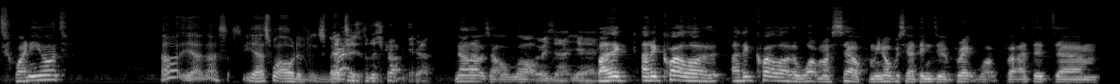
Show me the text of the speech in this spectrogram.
twenty odd. oh yeah, that's yeah, that's what I would have But expected. just for the structure, No, that was a lot. or is that yeah? But I did, I did quite a lot. Of, I did quite a lot of the work myself. I mean, obviously, I didn't do a brickwork, but I did. Um,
